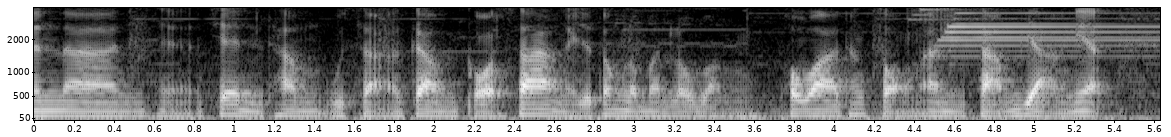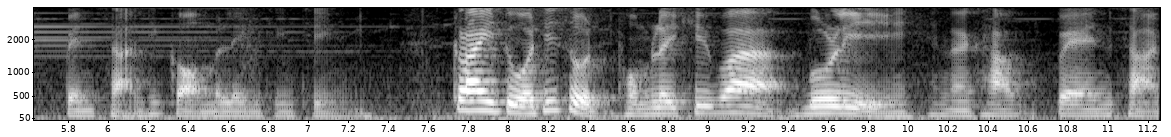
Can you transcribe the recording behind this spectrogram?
นานๆ เช่นทำอุตสาหกรรมก่อสร้างจะต้องระมัดระวัง เพราะว่าทั้งสองอัน 3 อย่างเนี่ยเป็นสารที่ก่อมะเร็งจริง ๆ ใกล้ตัวที่สุดผมเลยคิดว่าบุหรี่นะครับเป็นสาร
